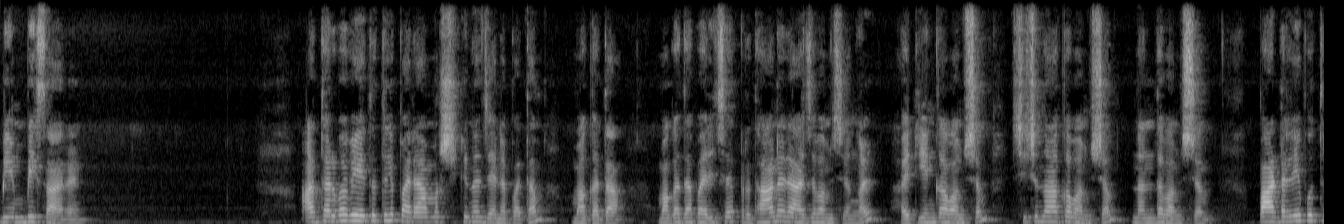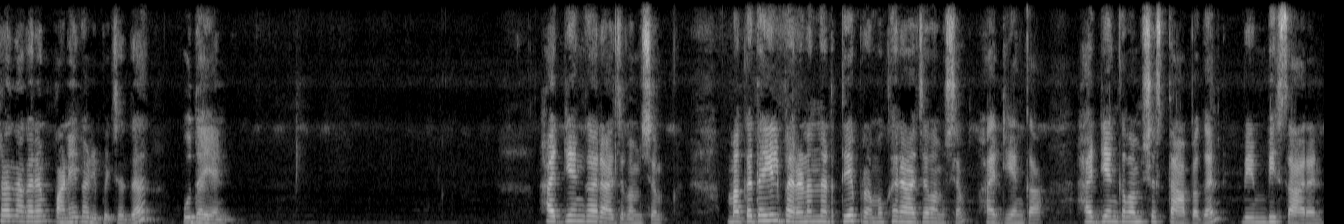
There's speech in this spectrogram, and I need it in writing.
ബിംബിസാരൻ. അഥർവവേദത്തിൽ പരാമർശിക്കുന്ന ജനപദം മഗധ. മഗധ ഭരിച്ച പ്രധാന രാജവംശങ്ങൾ ഹര്യങ്ക വംശം ശിശുനാഗ വംശം നന്ദവംശം. പാടലിപുത്ര നഗരം പണി കഴിപ്പിച്ചത് ഉദയൻ. ഹര്യങ്ക രാജവംശം. മഗധയിൽ ഭരണം നടത്തിയ പ്രമുഖ രാജവംശം ഹര്യങ്ക. ഹര്യങ്ക വംശ സ്ഥാപകൻ ബിംബിസാരൻ.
